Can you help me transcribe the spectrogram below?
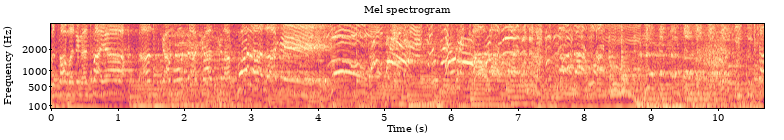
Bersama dengan saya Dan kamu tak akan kelaparan lagi. Yeay, baiklah. Nanti kita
